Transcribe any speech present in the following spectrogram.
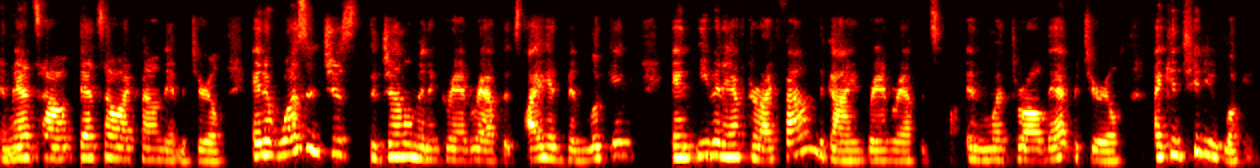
And that's how that's how I found that material. And it wasn't just the gentleman in Grand Rapids. I had been looking, and even after I found the guy in Grand Rapids and went through all that material, I continued looking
